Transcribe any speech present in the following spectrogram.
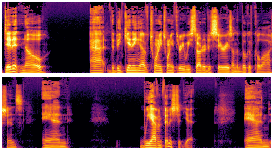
didn't know, at the beginning of 2023, we started a series on the book of Colossians, and we haven't finished it yet. And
